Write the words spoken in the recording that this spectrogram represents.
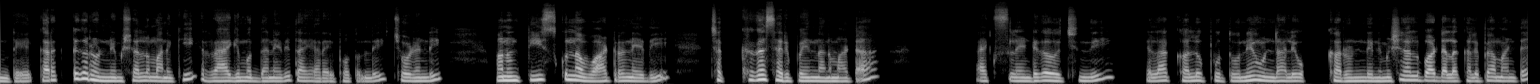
ఉంటే కరెక్ట్‌గా 2 నిమిషాల్లో మనకి రాగి ముద్దనేది తయారైపోతుంది. చూడండి. మనం తీసుకున్న వాటర్ అనేది చక్కగా సరిపోయిందనమాట. ఎక్సలెంట్‌గా వచ్చింది. ఇలా కలుపుతూనే ఉండాలి. ఒక్క 2 నిమిషాల పాటు అలా కలిపామంటే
